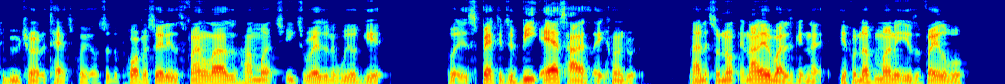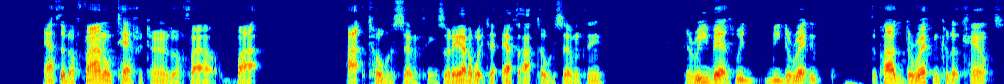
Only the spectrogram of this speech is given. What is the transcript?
to be returned to taxpayers. The department said it is finalizing how much each resident will get, but expected to be as high as eight hundred. Not so not not everybody's getting that. If enough money is available after the final tax returns are filed by October the seventeenth, so they got to wait till after October the seventeenth. The rebates would be directed deposited directly to the accounts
